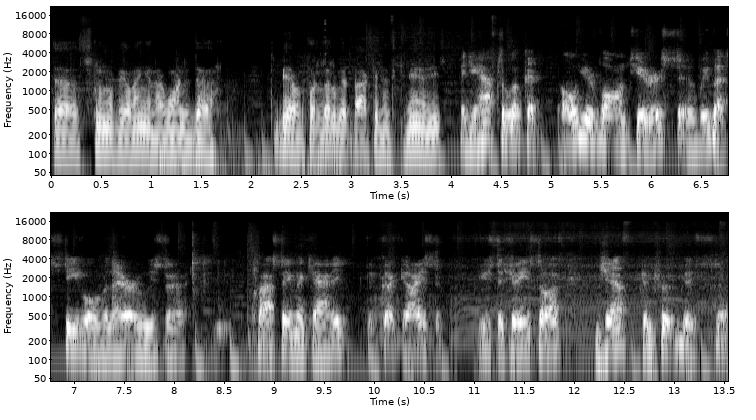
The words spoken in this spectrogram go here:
the snowmobiling and I wanted to, to be able to put a little bit back into the communities. And you have to look at all your volunteers. Uh, we've got Steve over there who's a Class A mechanic. We've got guys that use the chainsaws. Jeff contributes, uh,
